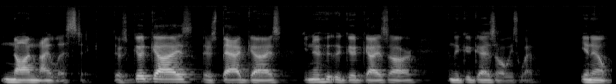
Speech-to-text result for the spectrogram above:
non-nihilistic. There's good guys, there's bad guys. You know who the good guys are, and the good guys always win. You know,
